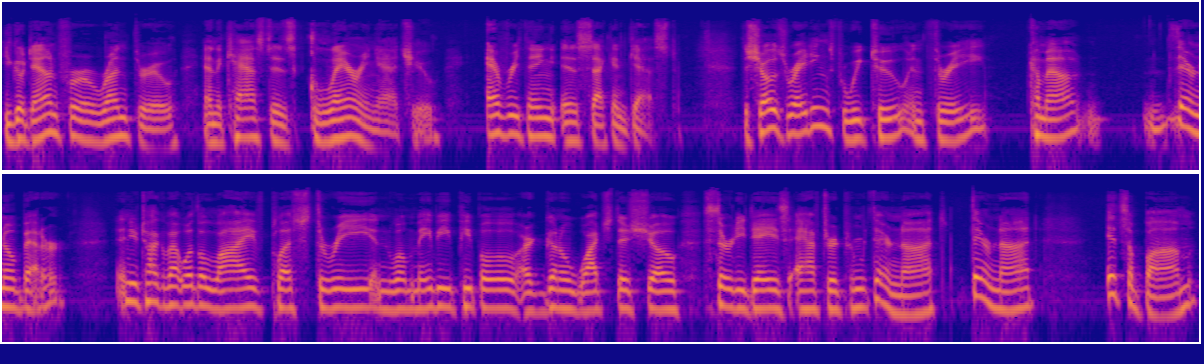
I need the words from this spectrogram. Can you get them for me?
You go down for a run through, and the cast is glaring at you. Everything is second guessed. The show's ratings for week two and three come out. They're no better. And you talk about, well, the live plus three, and well, maybe people are going to watch this show 30 days after it premieres. They're not. They're not. It's a bomb.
